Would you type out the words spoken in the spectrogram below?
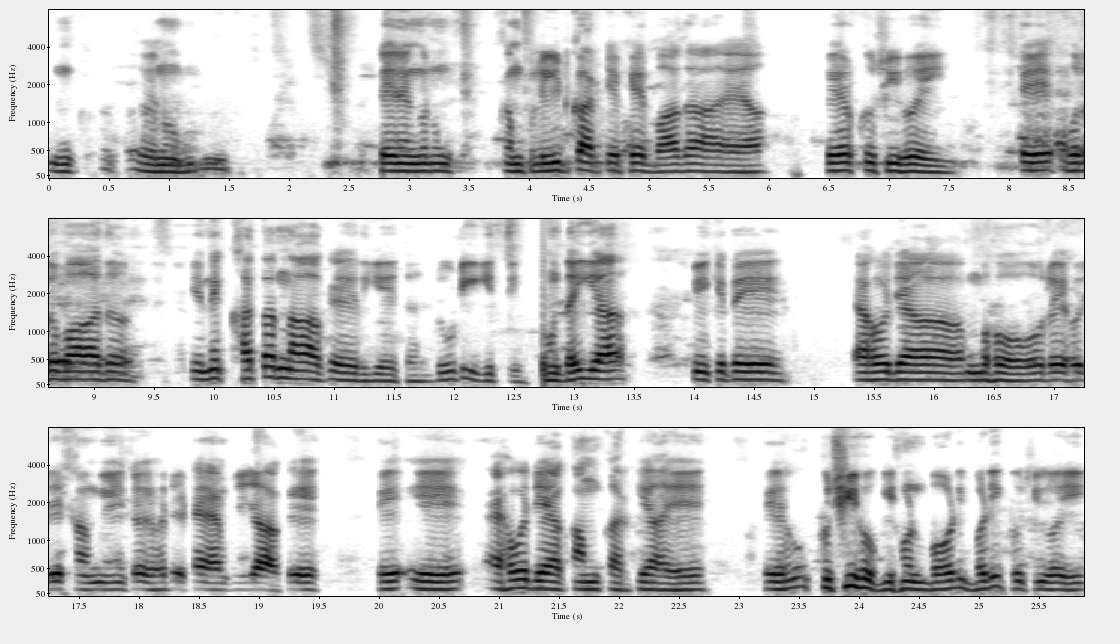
ਅਮ, ਇਹਨੂੰ ਟ੍ਰੇਨਿੰਗ ਨੂੰ ਕੰਪਲੀਟ ਕਰਕੇ ਫਿਰ ਬਾਅਦ ਆਇਆ ਫਿਰ ਖੁਸ਼ੀ ਹੋਈ ਤੇ ਉਸ ਤੋਂ ਬਾਅਦ ਇਹਨੇ ਖਤਰਨਾਕ ਏਰੀਏ 'ਚ ਡਿਊਟੀ ਕੀਤੀ। ਹੁੰਦਾ ਹੀ ਆ ਵੀ ਕਿਤੇ ਇਹੋ ਜਿਹਾ ਮਾਹੌਲ ਇਹੋ ਜਿਹੇ ਸਮੇਂ 'ਚ ਇਹੋ ਜਿਹੇ ਟਾਈਮ 'ਚ ਜਾ ਕੇ ਤੇ ਇਹ ਇਹੋ ਜਿਹਾ ਕੰਮ ਕਰਕੇ ਆਏ ਤੇ ਖੁਸ਼ੀ ਹੋ ਗਈ। ਹੁਣ ਬੜੀ ਬੜੀ ਖੁਸ਼ੀ ਹੋਈ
